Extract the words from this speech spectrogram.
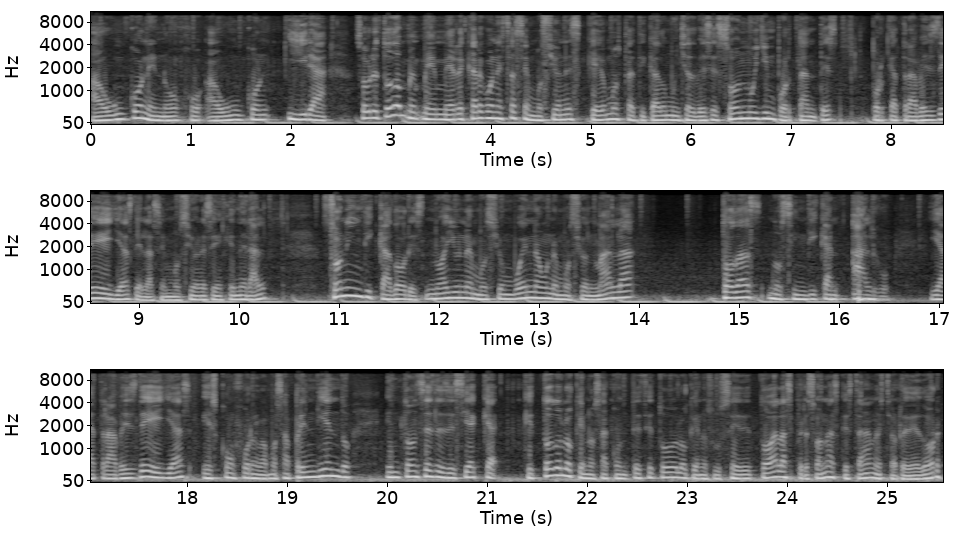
aún con enojo, aún con ira. Sobre todo me, me- recargo en estas emociones que hemos platicado muchas veces, son muy importantes porque a través de ellas, de las emociones en general, son indicadores. No hay una emoción buena, una emoción mala, todas nos indican algo. Y a través de ellas es conforme vamos aprendiendo. Entonces les decía que, que todo lo que nos acontece, todo lo que nos sucede, todas las personas que están a nuestro alrededor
